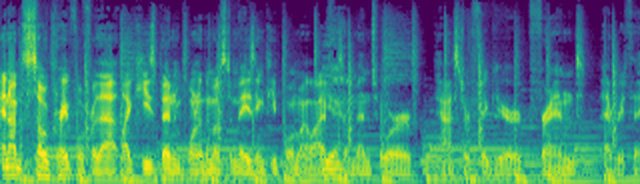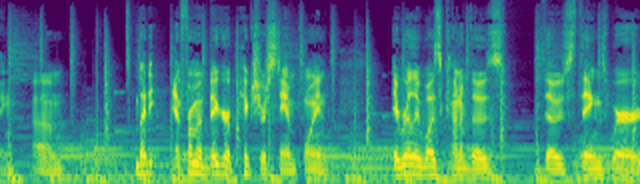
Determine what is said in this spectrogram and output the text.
and I'm so grateful for that. Like he's been one of the most amazing people in my life yeah. as a mentor, pastor figure, friend, everything. Um, but from a bigger picture standpoint, it really was kind of those those things where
